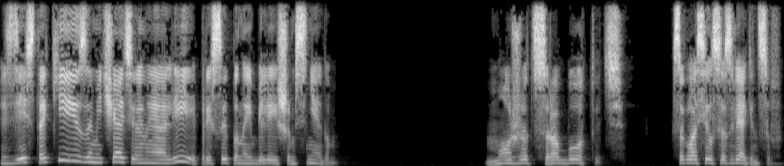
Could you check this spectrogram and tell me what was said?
Здесь такие замечательные аллеи, присыпанные белейшим снегом. «Может сработать», — согласился Звягинцев.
